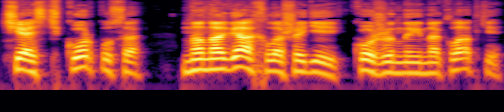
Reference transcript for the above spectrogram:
часть корпуса, на ногах лошадей кожаные накладки.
